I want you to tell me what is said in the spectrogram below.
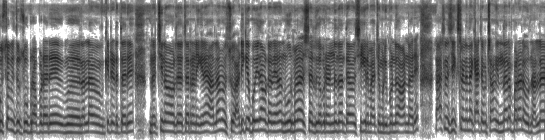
முஸ்தபித்தர் சூப்பராக போடாரு நல்லா விக்கெட் எடுத்தார். ரச்சின் ஒரு எடுத்தார் நினைக்கிறேன். எல்லாமே சு அடிக்க போய் தான் விட்டார். ஏன்னா நூறு மேலே அடிச்சதுக்கப்புறம் ரெண்டு தான் தேவை. சீக்கிரம் மேட்ச் முடிவு பண்ணி ஆடினார். லாஸ்ட்டில் சிக்ஸ் தான் கேட்ச் பிடிச்சாங்க இருந்தாலும் பரவாயில்ல ஒரு நல்ல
